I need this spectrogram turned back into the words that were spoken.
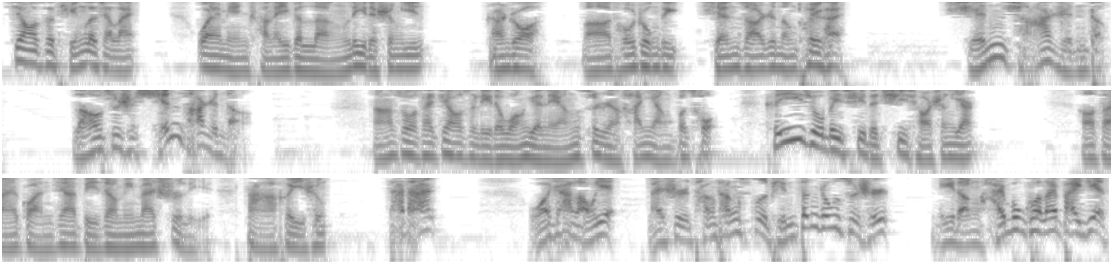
轿子停了下来，外面传来一个冷厉的声音：“站住！”码头种地，闲杂人等推开。闲杂人等，老子是闲杂人等。啊！坐在轿子里的王元良虽然涵养不错，可依旧被气得七窍生烟。好在管家比较明白事理，大喝一声：“大胆！我家老爷乃是堂堂四品登州刺史，你等还不过来拜见？”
